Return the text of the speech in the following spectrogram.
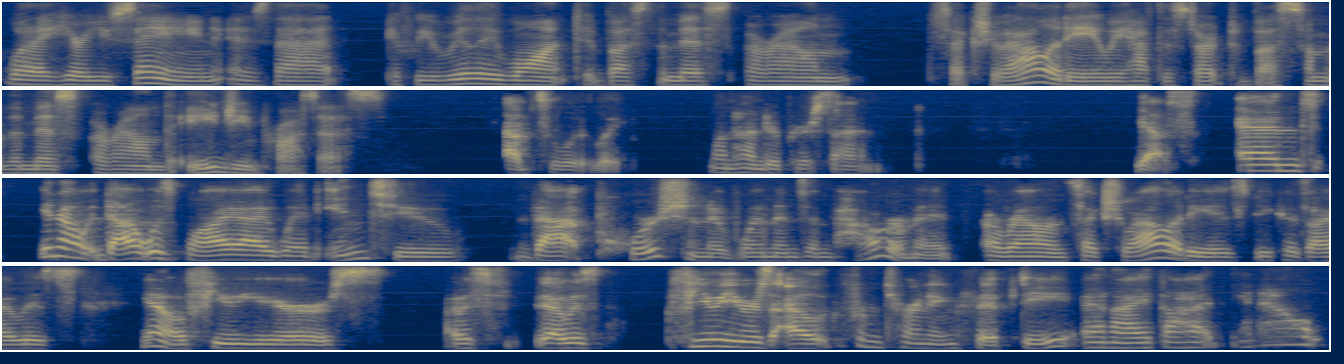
what I hear you saying is that if we really want to bust the myths around sexuality, we have to start to bust some of the myths around the aging process. Absolutely. 100%. Yes. And, you know, that was why I went into that portion of women's empowerment around sexuality is because I was, you know, a few years, I was, I was a few years out from turning 50. And I thought, you know,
